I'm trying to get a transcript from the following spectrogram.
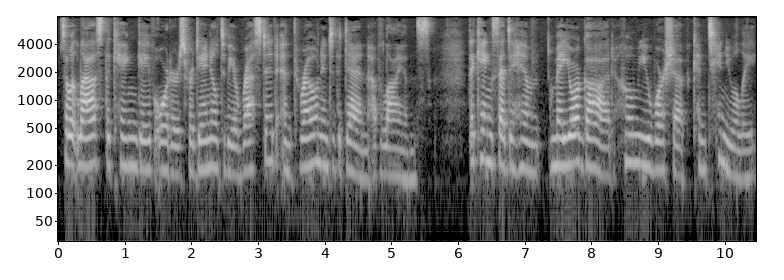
So at last the king gave orders for Daniel to be arrested and thrown into the den of lions. The king said to him, May your God, whom you worship, continually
